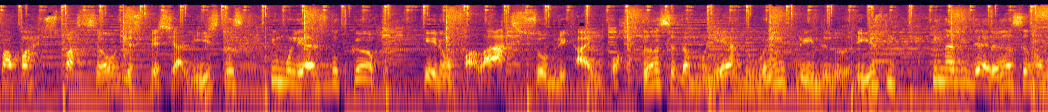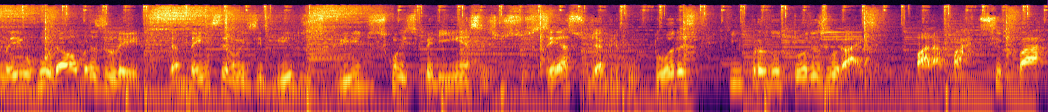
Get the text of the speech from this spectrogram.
com a participação de especialistas e mulheres do campo que irão falar sobre a importância da mulher no empreendedorismo e na liderança no meio rural brasileiro. Também serão exibidos vídeos com experiências de sucesso de agricultoras e produtoras rurais. Para participar,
